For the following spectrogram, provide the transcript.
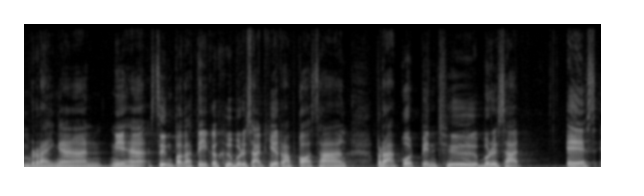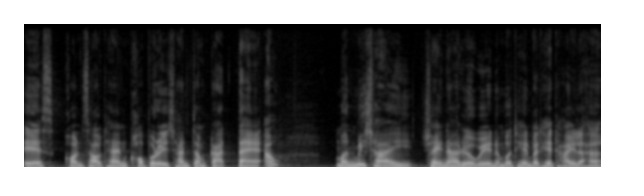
ำรายงานนี่ฮะซึ่งปกติก็คือบริษัทที่รับก่อสร้าง ปรากฏเป็นชื่อบริษัท SS Consultant Corporation จำกัด แต่เอ้า มันไม่ใช่ China Railway Number 10 ประเทศไทยเหรอฮะ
